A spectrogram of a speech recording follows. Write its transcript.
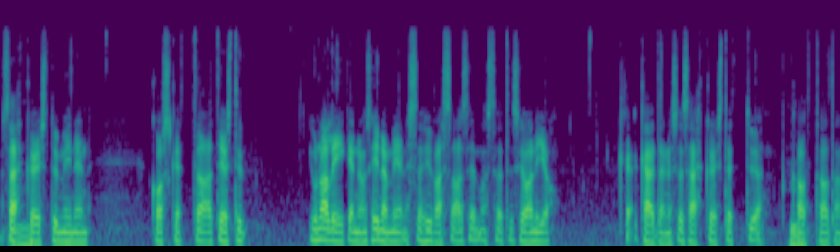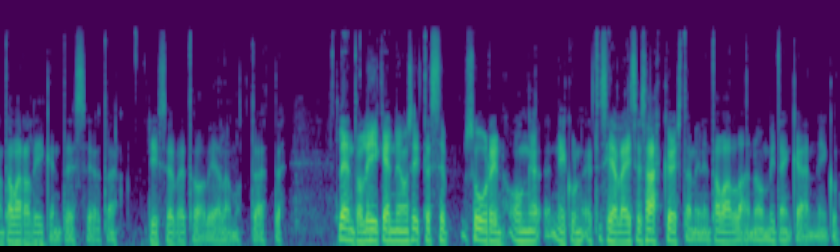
sähköistyminen mm. koskettaa. Tietysti junaliikenne on siinä mielessä hyvässä asemassa, että se on jo käytännössä sähköistettyä mm. kauttaaltaan tavaraliikenteessä jotain dieselvetoa vielä, mutta että lentoliikenne on sitten se suurin ongelma, niin kuin, että siellä ei se sähköistäminen tavallaan ole mitenkään niin kuin,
